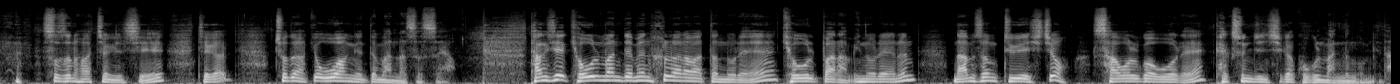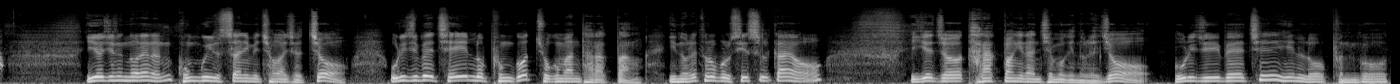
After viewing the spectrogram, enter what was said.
서선화 화정일 씨 제가 초등학교 5학년 때 만났었어요. 당시에 겨울만 되면 흘러나왔던 노래 겨울바람 이 노래는 남성 듀엣이죠. 4월과 5월에 백순진 씨가 곡을 만든 겁니다. 이어지는 노래는 0914님이 청하셨죠. 우리 집에 제일 높은 곳 조그만 다락방. 이 노래 들어볼 수 있을까요? 이게 저 다락방이란 제목의 노래죠. 우리 집에 제일 높은 곳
